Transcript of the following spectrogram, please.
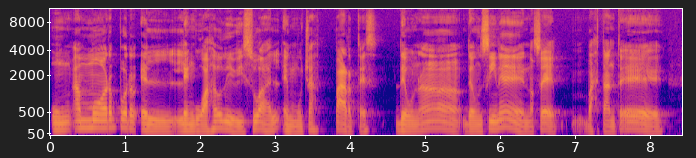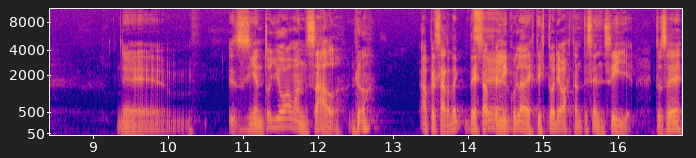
un amor por el lenguaje audiovisual en muchas partes de, una, de un cine, no sé, bastante, eh, siento yo avanzado, ¿no? A pesar de, esta película, de esta historia bastante sencilla. Entonces,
